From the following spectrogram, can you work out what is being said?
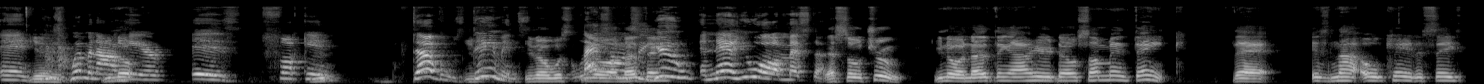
and Yeah. these women You out know- here is fucking devils, you- demons. You know what's you Latch know, on to thing? you, and now you all messed up. That's so true. You know another thing out here though. Some men think that it's not okay to say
